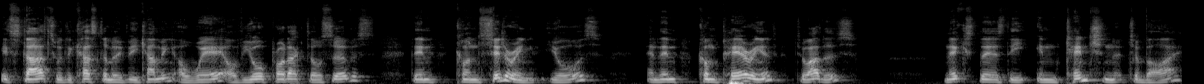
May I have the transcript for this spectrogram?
It starts with the customer becoming aware of your product or service, then considering yours, and then comparing it to others. Next, there's the intention to buy.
